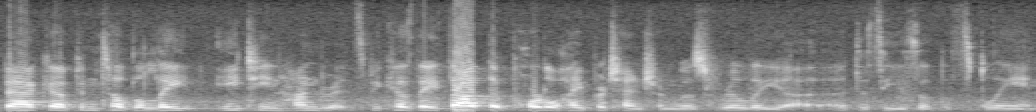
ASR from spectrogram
back up until the late 1800s because they thought that portal hypertension was really a, a, disease of the spleen.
